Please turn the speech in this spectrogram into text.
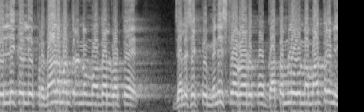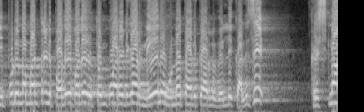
ఢిల్లీకి వెళ్ళి ప్రధానమంత్రిని మొదలు పెడితే జలశక్తి మినిస్టర్ వరకు గతంలో ఉన్న మంత్రిని ఇప్పుడున్న మంత్రిని పదే పదే ఉత్తమ్ కుమార్ రెడ్డి గారు నేను ఉన్నతాధికారులు వెళ్ళి కలిసి కృష్ణా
